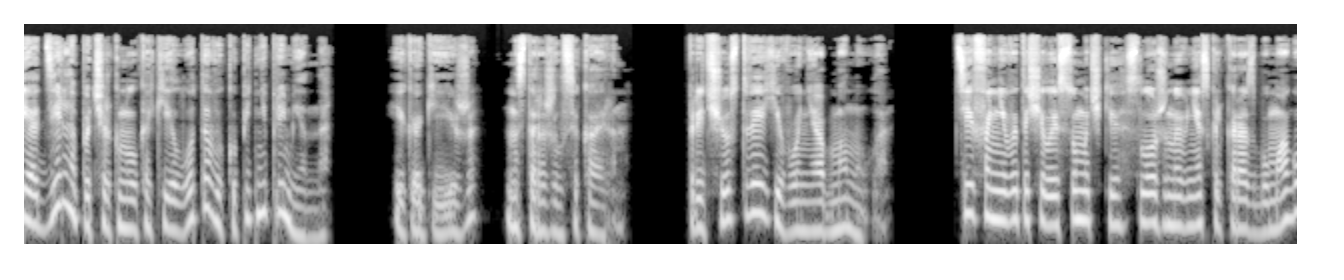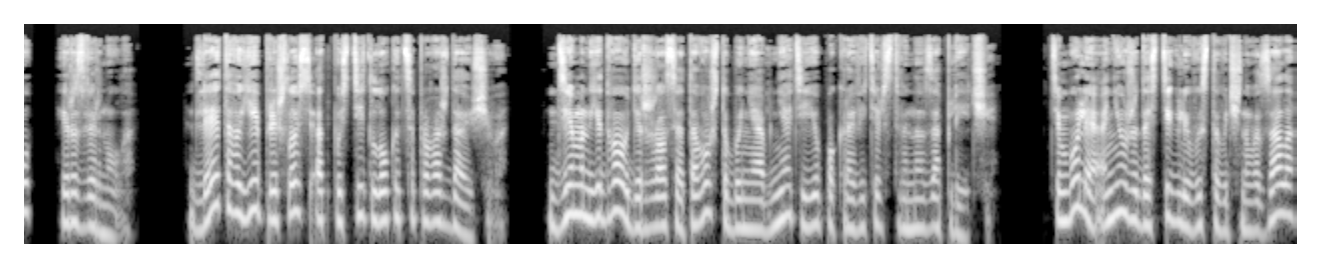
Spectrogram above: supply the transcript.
и отдельно подчеркнул, какие лоты выкупить непременно. «И какие же?» — насторожился Кайрон. Предчувствие его не обмануло. Тиффани вытащила из сумочки сложенную в несколько раз бумагу и развернула. Для этого ей пришлось отпустить локоть сопровождающего. Демон едва удержался от того, чтобы не обнять ее покровительственно за плечи. Тем более они уже достигли выставочного зала,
